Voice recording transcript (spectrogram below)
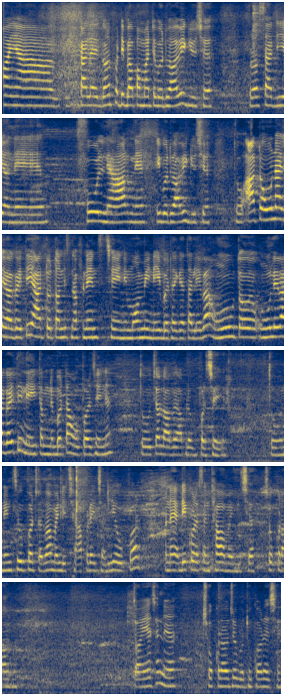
અહીંયા કાલે ગણપતિ બાપા માટે બધું આવી ગયું છે. પ્રસાદી અને ફૂલ ને હાર ને એ બધું આવી ગયું છે. તો આ તો હું ના લેવા ગઈ હતી, આ તો તનિષના ફ્રેન્ડ્સ છે, એની મમ્મી ને એ બધા ગયા હતા લેવા. હું તો, હું લેવા ગઈ હતી ને એ તમને બતાવું ઉપર જઈને. તો ચાલો, હવે આપણે ઉપર જઈએ. તો નેન્સી ઉપર ચડવા માંડી છે. આપણે ચડીએ ઉપર અને ડેકોરેશન થવા માંડ્યું છે છોકરાઓનું. તો અહીંયા છે ને છોકરાઓ જો બધું કરે છે.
